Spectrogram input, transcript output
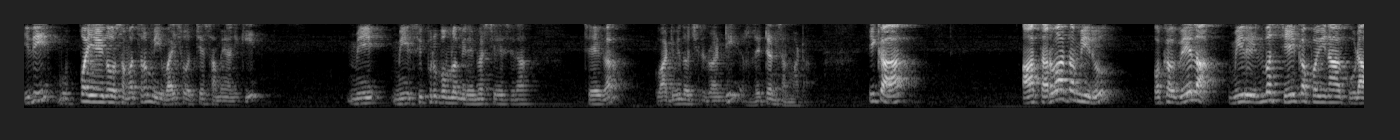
ఇది ముప్పై ఐదో సంవత్సరం మీ వయసు వచ్చే సమయానికి మీ మీ సిప్ రూపంలో మీరు ఇన్వెస్ట్ చేసిన చేయగా వాటి మీద వచ్చినటువంటి రిటర్న్స్ అన్నమాట. ఇక ఆ తర్వాత మీరు ఒకవేళ మీరు ఇన్వెస్ట్ చేయకపోయినా కూడా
